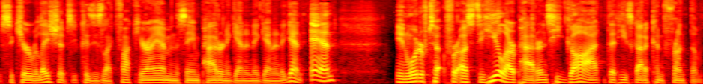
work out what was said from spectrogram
secure relationships because he's like fuck here i am in the same pattern again and again and again. And in order to, for us to heal our patterns he got that he's got to confront them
